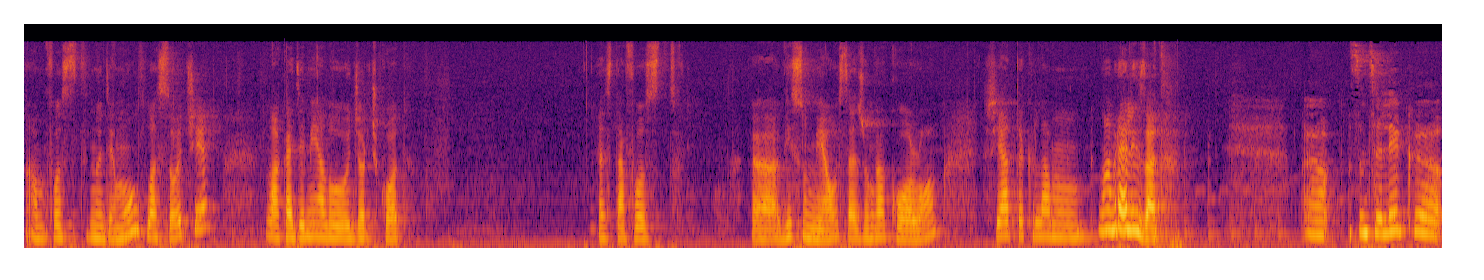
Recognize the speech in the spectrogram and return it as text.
am fost nu de mult, la Sochi, la Academia lui George Cod. Asta a fost uh, visul meu să ajung acolo și iată că l-am, l-am realizat. Uh, Să înțeleg că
